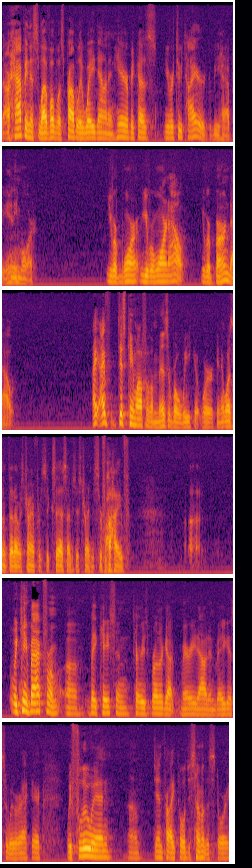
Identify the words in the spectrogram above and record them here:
our happiness level was probably way down in here because you were too tired to be happy anymore. You were worn, you were worn out. You were burned out. I I've just came off of a miserable week at work, and it wasn't that I was trying for success. I was just trying to survive. Uh, we came back from uh, vacation. Terry's brother got married out in Vegas, so we were out there. We flew in. Um, Jen probably told you some of the story.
